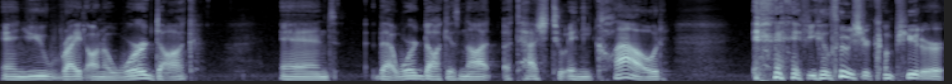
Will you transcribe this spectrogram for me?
and you write on a Word doc and that Word doc is not attached to any cloud, if you lose your computer,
